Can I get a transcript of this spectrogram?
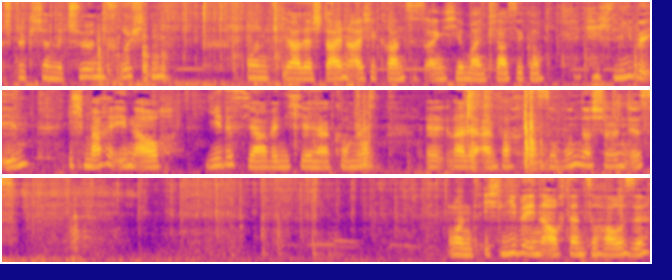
Stückchen mit schönen Früchten. Und ja, der Steineichekranz ist eigentlich hier mein Klassiker. Ich liebe ihn. Ich mache ihn auch jedes Jahr, wenn ich hierher komme, äh, weil er einfach so wunderschön ist. Und ich liebe ihn auch dann zu Hause,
